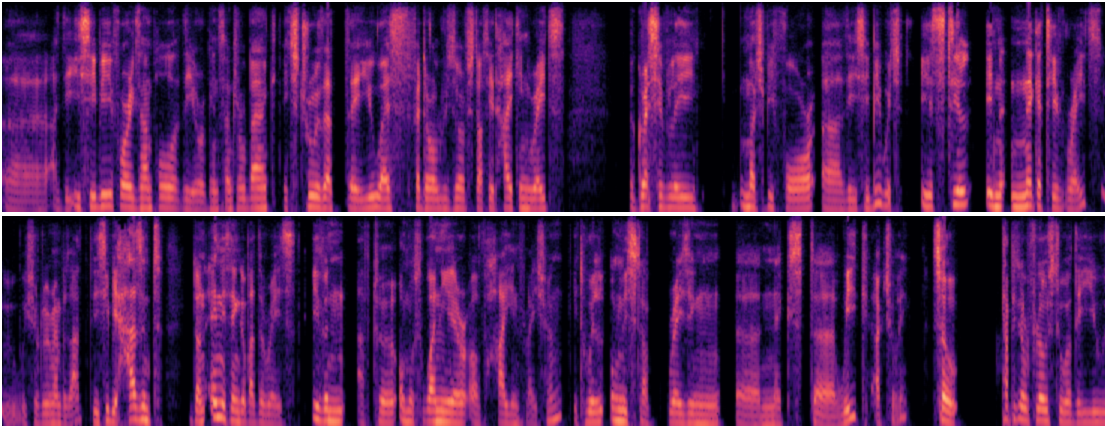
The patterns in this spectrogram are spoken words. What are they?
uh, at the ECB, for example, the European Central Bank. It's true that the US Federal Reserve started hiking rates aggressively much before uh, the ECB, which is still in negative rates. We should remember that. The ECB hasn't done anything about the rates, even after almost one year of high inflation. It will only start raising uh, next uh, week, actually. So capital flows toward the EU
